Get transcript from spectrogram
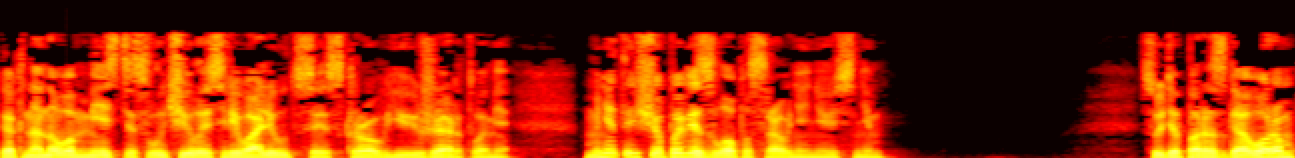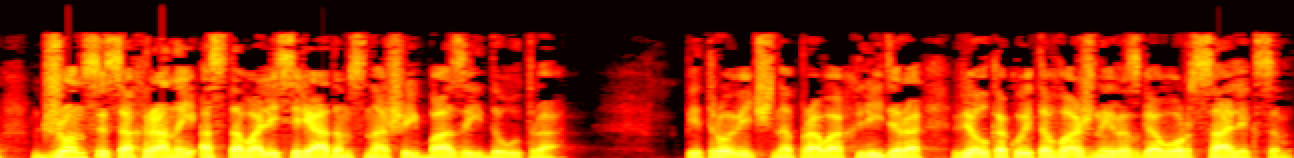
как на новом месте случилась революция с кровью и жертвами. Мне-то еще повезло по сравнению с ним. Судя по разговорам, Джонсы с охраной оставались рядом с нашей базой до утра. Петрович на правах лидера вел какой-то важный разговор с Алексом.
